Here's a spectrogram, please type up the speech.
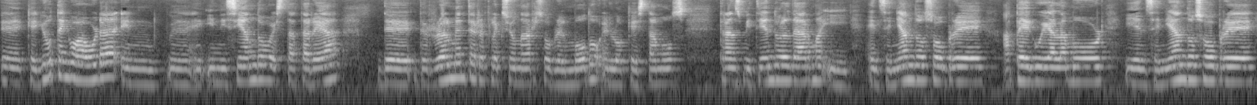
eh, que yo tengo ahora en, eh, iniciando esta tarea de, realmente reflexionar sobre el modo en lo que estamos transmitiendo el Dharma y enseñando sobre apego y al amor y enseñando sobre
